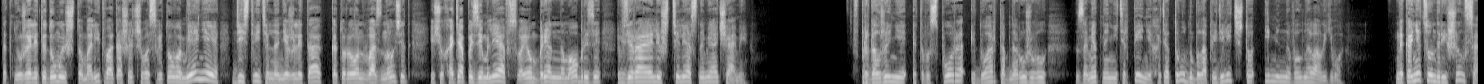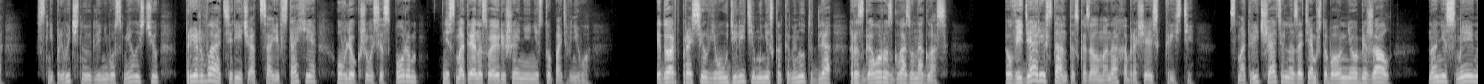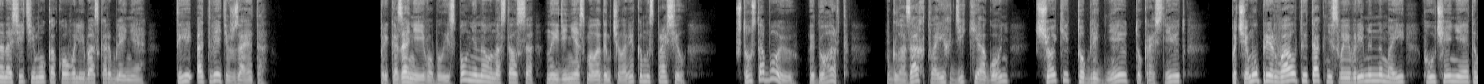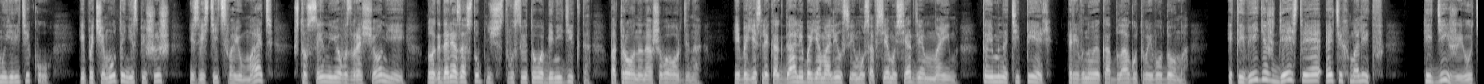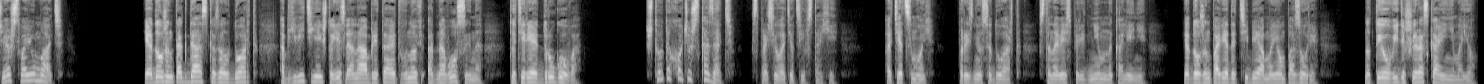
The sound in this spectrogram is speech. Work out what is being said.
так неужели ты думаешь, что молитва отошедшего святого менее действительно, нежели та, которую он возносит, еще ходя по земле в своем бренном образе, взирая лишь телесными очами? В продолжении этого спора Эдуард обнаруживал заметное нетерпение, хотя трудно было определить, что именно волновало его. Наконец он решился, с непривычной для него смелостью, прервать речь отца Евстахия, увлекшегося спором, несмотря на свое решение не ступать в него. Эдуард просил его уделить ему несколько минут для разговора с глазу на глаз. «Уведи арестанта», — сказал монах, обращаясь к Кристи. «Смотри тщательно за тем, чтобы он не убежал, но не смей наносить ему какого-либо оскорбления. Ты ответишь за это». Приказание его было исполнено, он остался наедине с молодым человеком и спросил, «Что с тобою, Эдуард? В глазах твоих дикий огонь, щеки то бледнеют, то краснеют. Почему прервал ты так несвоевременно мои поучения этому еретику? И почему ты не спешишь известить свою мать, что сын ее возвращен ей благодаря заступничеству святого Бенедикта, патрона нашего ордена? Ибо если когда-либо я молился ему со всем усердием моим, то именно теперь, ревнуя ко благу твоего дома. И ты видишь действие этих молитв — Иди же и утешь свою мать». «Я должен тогда, — сказал Эдуард, — объявить ей, что если она обретает вновь одного сына, то теряет другого». «Что ты хочешь сказать?» — спросил отец Евстахий. «Отец мой», — произнес Эдуард, становясь перед ним на колени, — «я должен поведать тебе о моем позоре, но ты увидишь и раскаяние мое».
